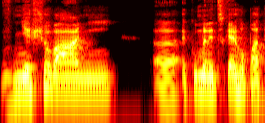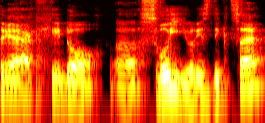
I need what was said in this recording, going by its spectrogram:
vměšování eh, ekumenického patriarchy do eh, svojí jurisdikce.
